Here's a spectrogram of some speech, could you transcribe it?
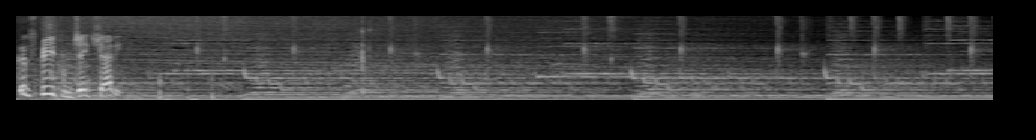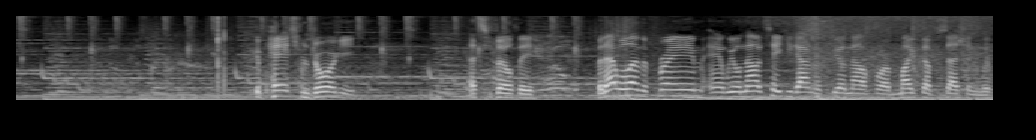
Good speed from Jake Chetty. Good pitch from Jorgie. That's filthy. But that will end the frame, and we will now take you down to the field now for a mic'd up session with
